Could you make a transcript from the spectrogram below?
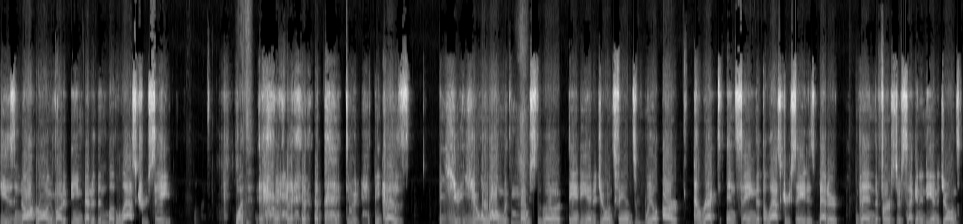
He is not wrong about it being better than The Last Crusade. What? Dude, because you, you along with most of the Indiana Jones fans will are correct in saying that The Last Crusade is better than the first or second Indiana Jones.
